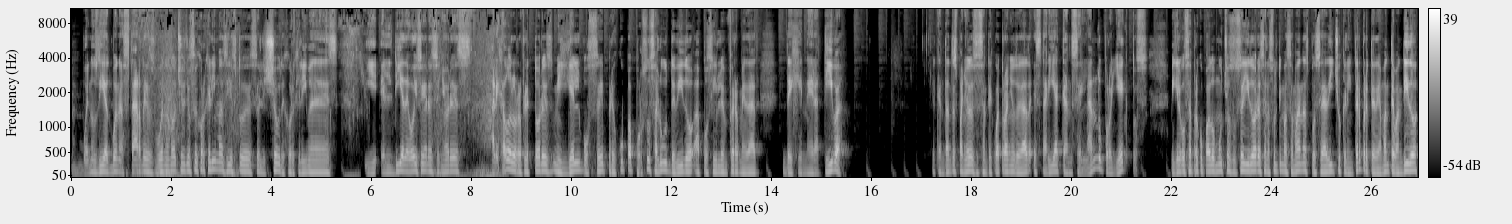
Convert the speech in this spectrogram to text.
Buenos días, buenas tardes, buenas noches. Yo soy Jorge Limas y esto es el show de Jorge Limas. Y el día de hoy, señores y señores, alejado de los reflectores, Miguel Bosé preocupa por su salud debido a posible enfermedad degenerativa. El cantante español de 64 años de edad estaría cancelando proyectos. Miguel Bosé ha preocupado mucho a sus seguidores en las últimas semanas, pues se ha dicho que el intérprete de Amante Bandido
